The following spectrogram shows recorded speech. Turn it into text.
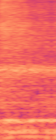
free.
